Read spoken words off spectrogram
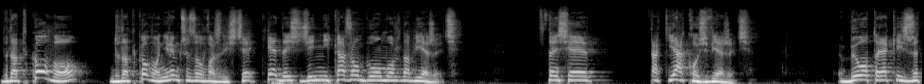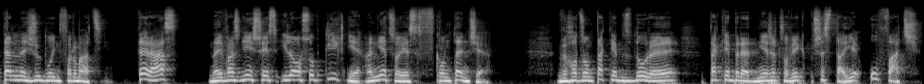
Dodatkowo, dodatkowo, nie wiem czy zauważyliście, kiedyś dziennikarzom było można wierzyć. W sensie tak jakoś wierzyć. Było to jakieś rzetelne źródło informacji. Teraz najważniejsze jest, ile osób kliknie, a nie co jest w kontencie. Wychodzą takie bzdury, takie brednie, że człowiek przestaje ufać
